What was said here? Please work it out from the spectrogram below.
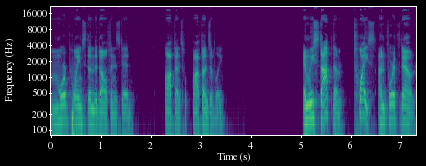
more points than the Dolphins did, offense offensively, and we stopped them twice on fourth down.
